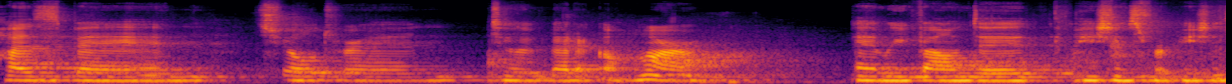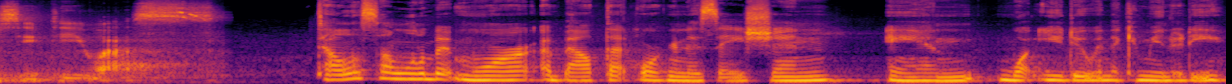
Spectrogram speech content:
husband, children to medical harm. And we founded Patients for Patient Safety US. Tell us a little bit more about that organization and what you do in the community.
